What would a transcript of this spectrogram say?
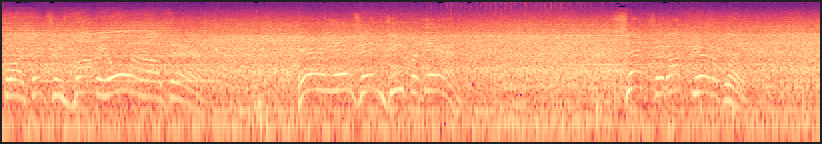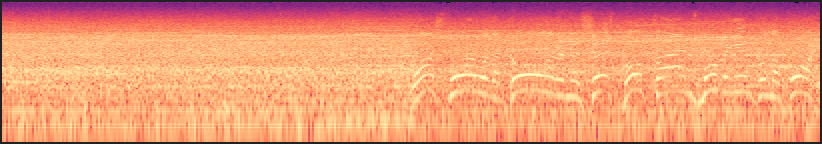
Rochefort thinks he's Bobby Orr out there. Here he is in deep again sets it up beautifully. Rochefort with a goal and an assist, both times moving in from the point.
